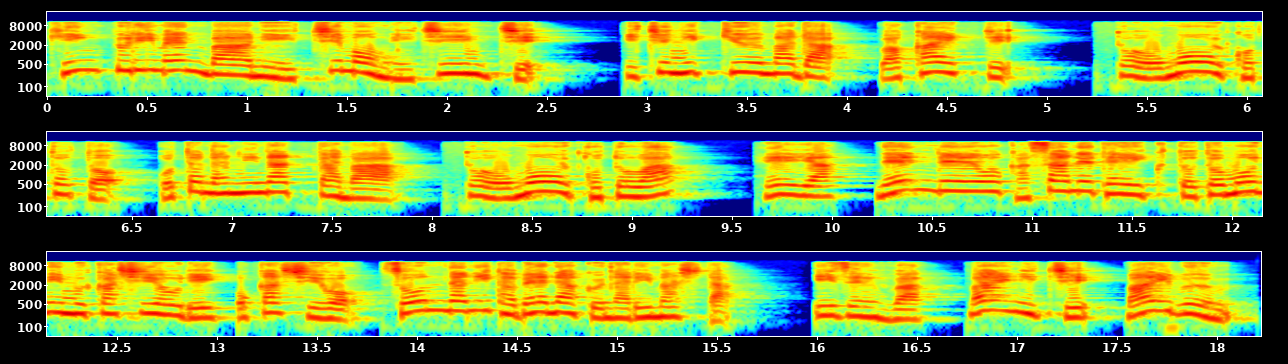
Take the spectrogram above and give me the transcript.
金プリメンバーに一問一インチ、一日級まだ若いち、と思うことと大人になったなぁ、と思うことは？平野、年齢を重ねていくとともに昔よりお菓子をそんなに食べなくなりました。以前は毎日毎分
